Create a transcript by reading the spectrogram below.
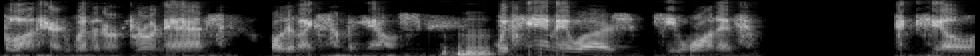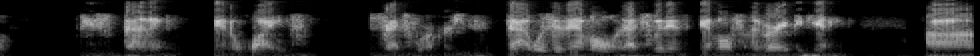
blonde haired women or brunettes, or they like somebody else. Mm. With him, it was he wanted to kill Hispanic and white sex workers. That was his MO. That's been his MO from the very beginning. Um,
